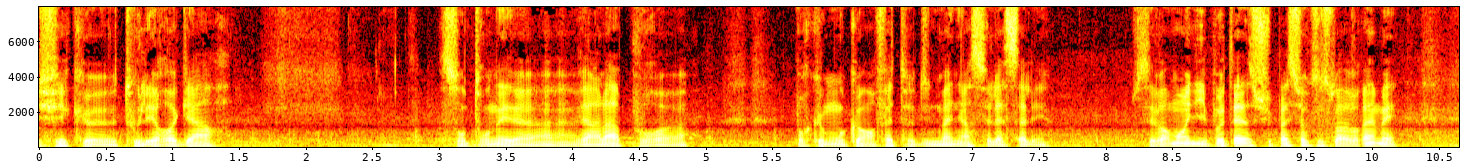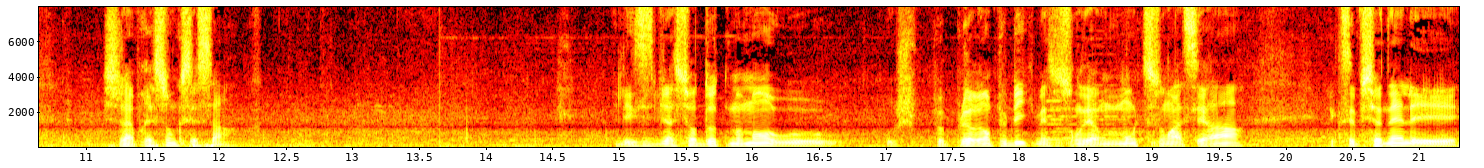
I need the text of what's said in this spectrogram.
fait que tous les regards sont tournés euh, vers là pour, pour que mon corps, en fait, d'une manière, se laisse aller. C'est vraiment une hypothèse, je suis pas sûr que ce soit vrai, mais j'ai l'impression que c'est ça. Il existe bien sûr d'autres moments où, où je peux pleurer en public, mais ce sont des moments qui sont assez rares, exceptionnels et,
